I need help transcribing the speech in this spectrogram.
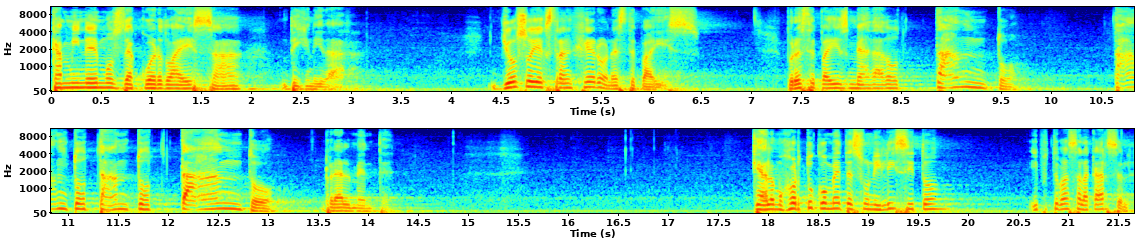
Caminemos de acuerdo a esa dignidad. Yo soy extranjero en este país, pero este país me ha dado tanto, tanto, tanto, tanto realmente. Que a lo mejor tú cometes un ilícito y te vas a la cárcel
